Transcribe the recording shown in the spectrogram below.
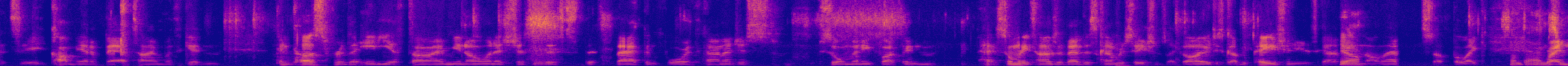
it's it caught me at a bad time with getting concussed for the 80th time. You know, and it's just this this back and forth kind of just so many fucking. So many times I've had this conversation. It's like, oh, you just gotta be patient. You just gotta Yeah. be and all that stuff. But like, Sometimes Right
